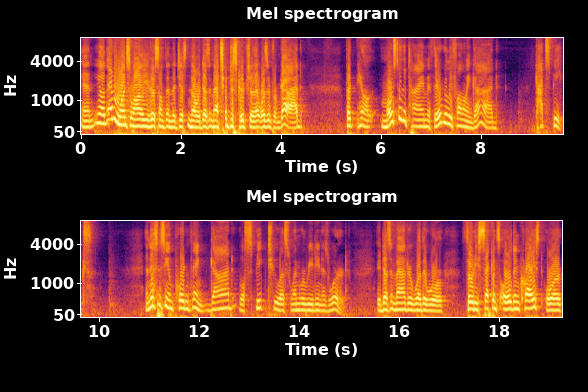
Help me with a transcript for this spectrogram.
And you know, every once in a while you hear something that just no, it doesn't match up to scripture, that wasn't from God. But you know, most of the time, if they're really following God, God speaks. And this is the important thing God will speak to us when we're reading His Word. It doesn't matter whether we're 30 seconds old in Christ or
